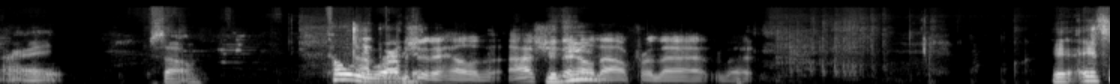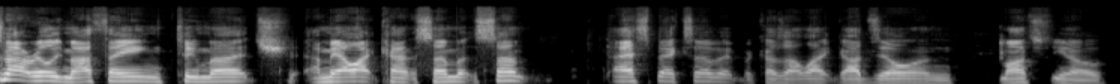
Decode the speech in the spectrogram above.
all right so totally I worth probably it. should have held. I should Did have held out for that, but It's not really my thing too much. I mean, I like kind of some some aspects of it because I like Godzilla and monster, you know,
